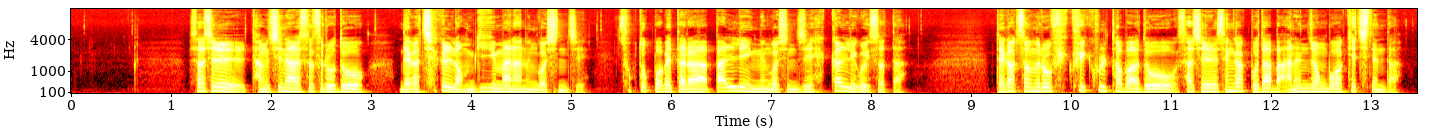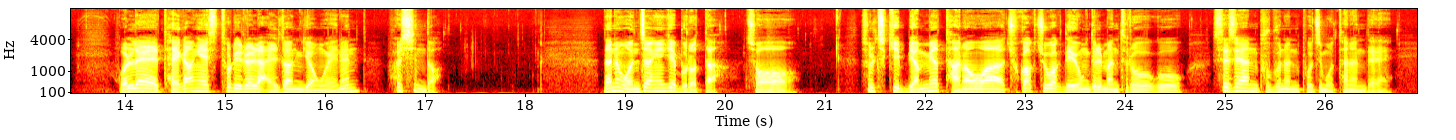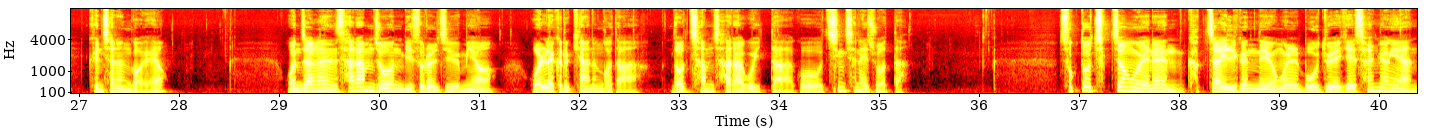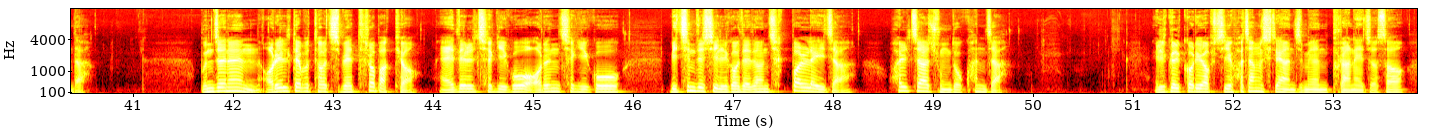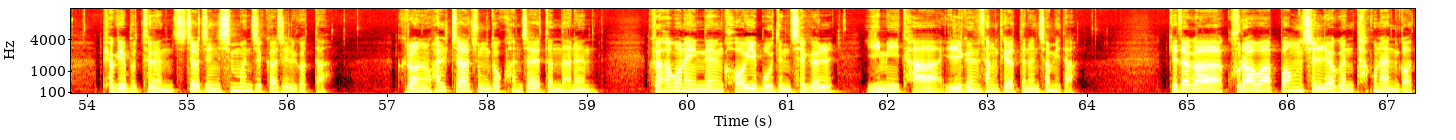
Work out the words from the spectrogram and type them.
사실 당시 나 스스로도 내가 책을 넘기기만 하는 것인지 속독법에 따라 빨리 읽는 것인지 헷갈리고 있었다. 대각선으로 휙휙 훑어봐도 사실 생각보다 많은 정보가 캐치된다. 원래 대강의 스토리를 알던 경우에는 훨씬 더. 나는 원장에게 물었다. 저 솔직히 몇몇 단어와 조각조각 내용들만 들어오고 세세한 부분은 보지 못하는데 괜찮은 거예요? 원장은 사람 좋은 미소를 지으며 원래 그렇게 하는 거다. 너 참 잘하고 있다고 칭찬해 주었다. 속도 측정 후에는 각자 읽은 내용을 모두에게 설명해야 한다. 문제는 어릴 때부터 집에 틀어박혀 애들 책이고 어른 책이고 미친 듯이 읽어대던 책벌레이자 활자 중독 환자. 읽을 거리 없이 화장실에 앉으면 불안해져서 벽에 붙은 찢어진 신문지까지 읽었다. 그런 활자 중독 환자였던 나는 그 학원에 있는 거의 모든 책을 이미 다 읽은 상태였다는 점이다. 게다가 구라와 뻥 실력은 타고난 것,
